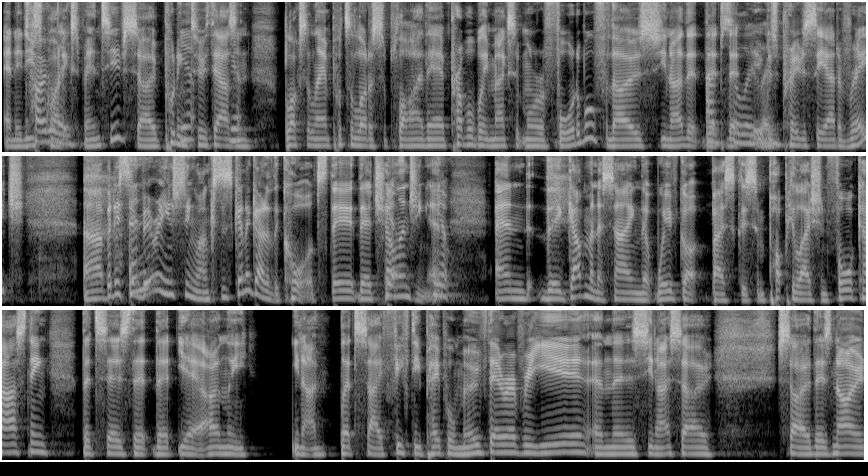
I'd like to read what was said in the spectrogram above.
and it is quite expensive. So putting Yep, two thousand blocks of land puts a lot of supply there. Probably makes it more affordable for those you know that that, that it was previously out of reach. Uh, but it's a very interesting one because it's going to go to the courts. They're they're challenging it, yep. and the government are saying that we've got basically some population forecasting that says that that yeah only you know let's say fifty people move there every year, and there's you know so so there's no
